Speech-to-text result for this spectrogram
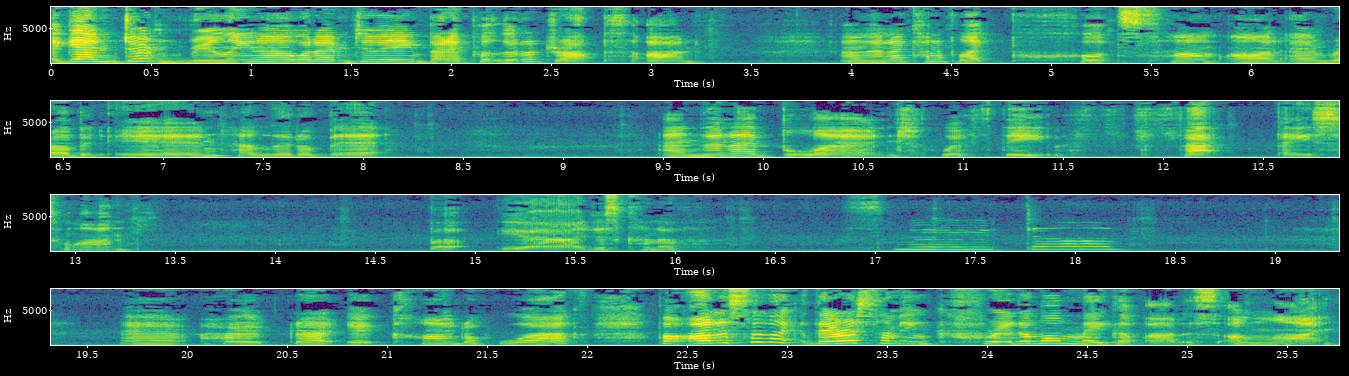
again, don't really know what I'm doing, but I put little drops on. And then I kind of like put some on and rub it in a little bit. And then I blend with the fat base one. But yeah, I just kind of smooth it down and hope that it kind of works. But honestly, like there are some incredible makeup artists online.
